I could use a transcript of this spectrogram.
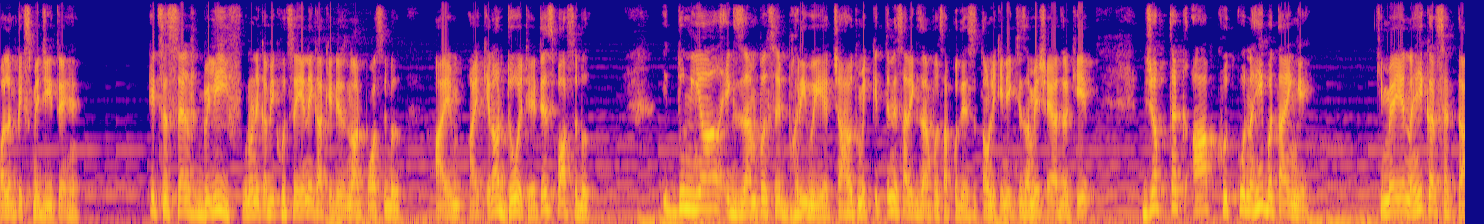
ओलंपिक्स में जीते हैं। इट्स अ सेल्फ बिलीफ उन्होंने कभी खुद से ये नहीं कहा कि it is not possible I am I can not do it it is possible दुनिया एग्ज़ाम्पल से भरी हुई है। चाहे तो मैं कितने सारे एग्जाम्पल्स आपको दे सकता हूँ, लेकिन एक चीज़ हमेशा याद रखिए, जब तक आप खुद को नहीं बताएँगे कि मैं ये नहीं कर सकता,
